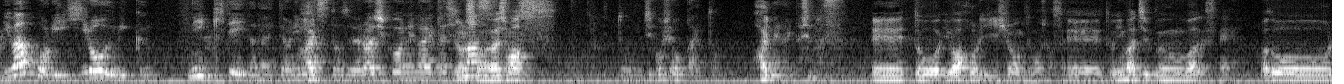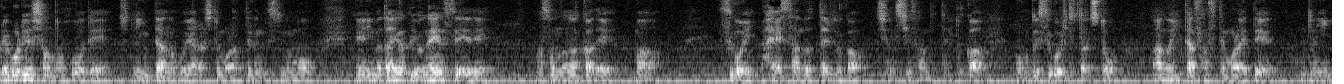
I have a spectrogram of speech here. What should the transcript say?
うん。岩堀博文くんに来ていただいております、どうぞよろしくお願いいたしよろますしくお願いします。えっと自己紹介とおはい願いいたします、えっ、と岩堀博文と申します。えっ、と今自分はですね、和道レボリューションの方でちょっとインターンの方やらせてもらってるんですけども、えー今大学4年生で、まあそんな中でまあすごい林さんだったりとか俊介さんだったりとか、まあ本当にすごい人たちとあのインターンさせてもらえて本当に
